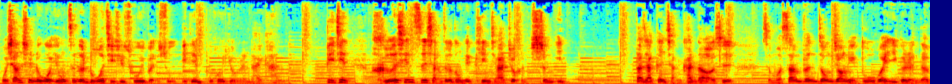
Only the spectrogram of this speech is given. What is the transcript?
我相信如果用这个逻辑去出一本书，一定不会有人来看的。毕竟核心思想这个东西听起来就很生硬，大家更想看到的是什么？三分钟教你读会一个人的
